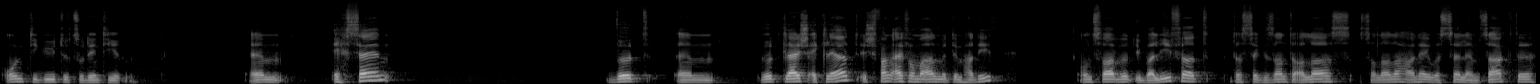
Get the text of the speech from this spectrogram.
und die Güte zu den Tieren. Ähm, Ihsan wird, ähm, wird gleich erklärt. Ich fange einfach mal an mit dem Hadith. Und zwar wird überliefert, dass der Gesandte Allahs sallallahu alaihi wasallam sagte,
